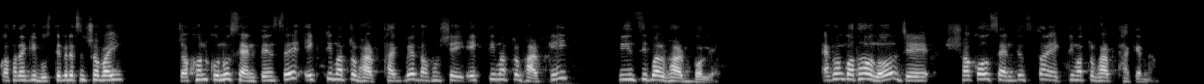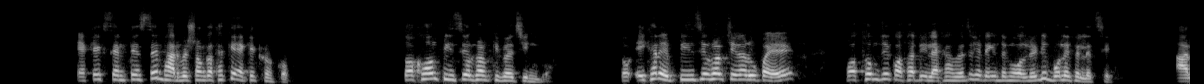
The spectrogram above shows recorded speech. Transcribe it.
কথাটা কি বুঝতে পেরেছেন সবাই? যখন কোনো সেন্টেন্সে একটি মাত্র ভার্ব থাকবে, তখন সেই একটি মাত্র ভার্বকেই প্রিন্সিপাল ভার্ব বলে। এখন কথা হলো যে সকল সেন্টেন্স তো একটি মাত্র ভার্ব থাকে না। এক এক সেন্টেন্সে ভার্বের সংখ্যা থাকে এক এক রকম। তখন প্রিন্সিপাল ভার্ব কীভাবে চিনব? তো এখানে প্রিন্সিপাল ভার্ব চেনার উপায়ে প্রথম যে কথাটি লেখা হয়েছে, সেটা কিন্তু আমি অলরেডি বলে ফেলেছি। আর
